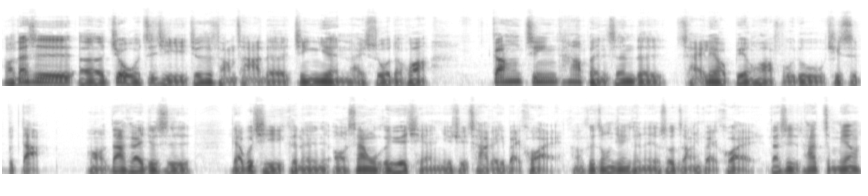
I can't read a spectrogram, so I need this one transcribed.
好，但是呃，就我自己就是访查的经验来说的话，钢筋它本身的材料变化幅度其实不大，哦，大概就是。了不起，可能哦三五个月前，也许差个一百块，然后这中间可能有时候涨一百块，但是它怎么样，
